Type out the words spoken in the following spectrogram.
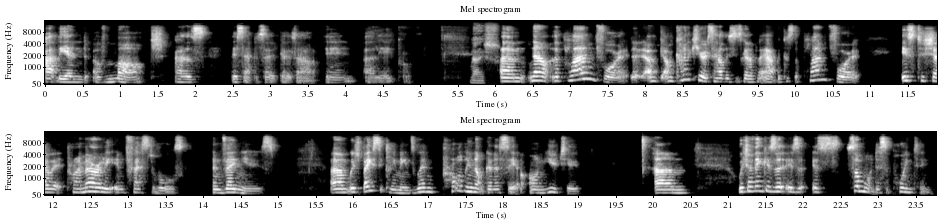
at the end of March as this episode goes out in early April. Nice. Um, now, the plan for it, I'm, I'm kind of curious how this is going to play out because the plan for it is to show it primarily in festivals and venues um, which basically means we're probably not going to see it on YouTube, um, which I think is, a, is, is somewhat disappointing,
